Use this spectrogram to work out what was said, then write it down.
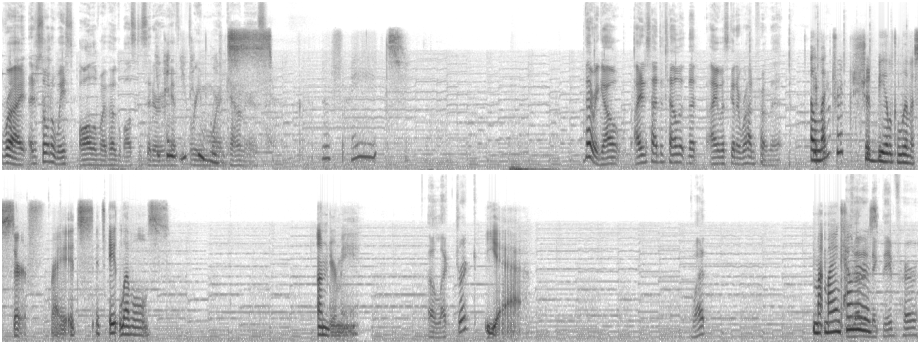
Right. I just don't want to waste all of my Pokeballs considering can, we have three more encounters. Right? There we go. I just had to tell it that I was gonna run from it. Electric should be able to live a surf, right? It's it's eight levels under me. Electric? Yeah. What? My my Is that encounter a is nickname for her?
